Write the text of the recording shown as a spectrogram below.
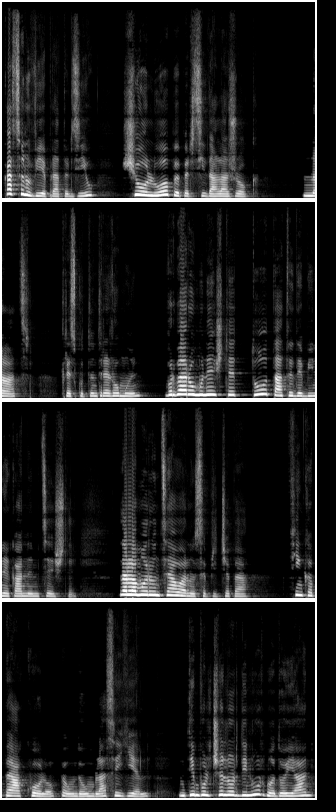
ca să nu vie prea târziu, și o luă pe Persida la joc. Naț, crescut între români, vorbea românește tot atât de bine ca nemțește, dar la mărunțeaua nu se pricepea, fiindcă pe acolo, pe unde umblase el, în timpul celor din urmă doi ani,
